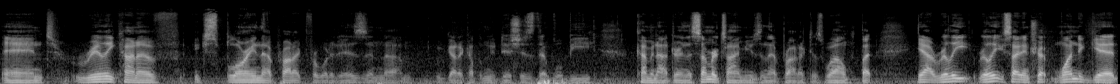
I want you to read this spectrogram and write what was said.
and really kind of exploring that product for what it is. And um, we've got a couple new dishes that will be coming out during the summertime using that product as well. But yeah, really, really exciting trip. One to get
